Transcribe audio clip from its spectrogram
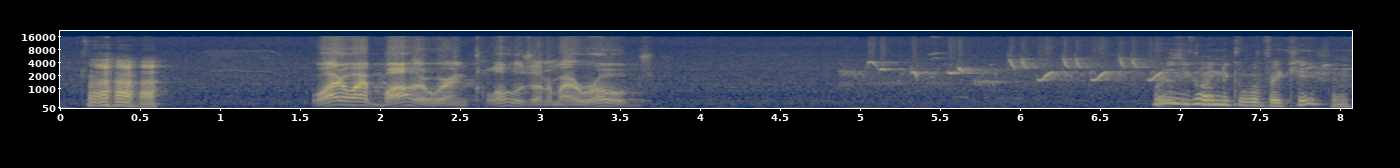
Why do I bother wearing clothes under my robes? Where is he going to go on vacation?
